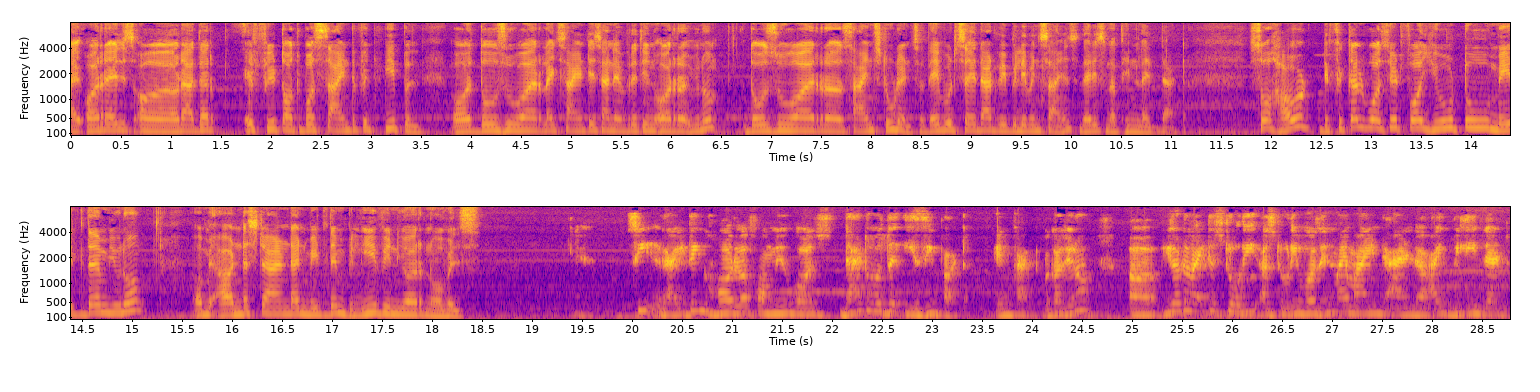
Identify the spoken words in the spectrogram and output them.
Like or else or rather if we talk about scientific people or those who are like scientists and everything or you know those who are uh, science students they would say that we believe in science. There is nothing like that. So how difficult was it for you to make them you know um, understand and make them believe in your novels See, writing horror for me was that was the easy part. In fact, because you know, uh, you have to write a story. A story was in my mind, and uh, I believe that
